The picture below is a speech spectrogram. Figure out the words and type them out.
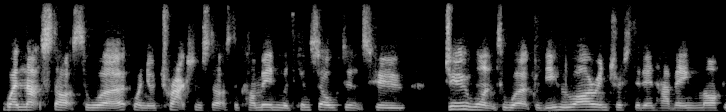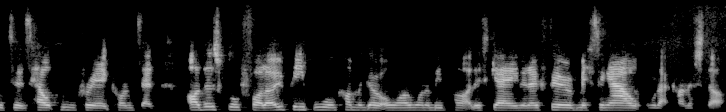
when that starts to work, when your traction starts to come in with consultants who do want to work with you, who are interested in having marketers help them create content. Others will follow. People will come and go, oh, I want to be part of this game. You know, fear of missing out, all that kind of stuff.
